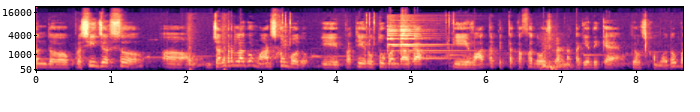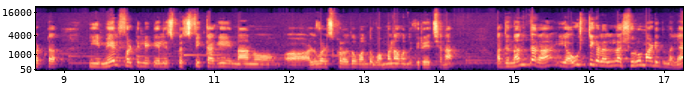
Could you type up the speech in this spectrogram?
ಒಂದು ಪ್ರೊಸೀಜರ್ಸು ಜನರಲ್ ಆಗು ಮಾಡಿಸ್ಕೊಬೋದು. ಈ ಪ್ರತಿ ಋತು ಬಂದಾಗ ಈ ವಾತಪಿತ್ತ ಕಫ ದೋಷಗಳನ್ನ ತೆಗೆಯೋದಕ್ಕೆ ಉಪಯೋಗಿಸ್ಕೊಬೋದು. ಬಟ್ ಈ ಮೇಲ್ ಫರ್ಟಿಲಿಟಿಯಲ್ಲಿ ಸ್ಪೆಸಿಫಿಕ್ ಆಗಿ ನಾನು ಅಳವಡಿಸ್ಕೊಳ್ಳೋದು ಒಂದು ವಮನ, ಒಂದು ವಿರೇಚನ. ಅದ ನಂತರ ಈ ಔಷಧಿಗಳೆಲ್ಲ ಶುರು ಮಾಡಿದ ಮೇಲೆ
